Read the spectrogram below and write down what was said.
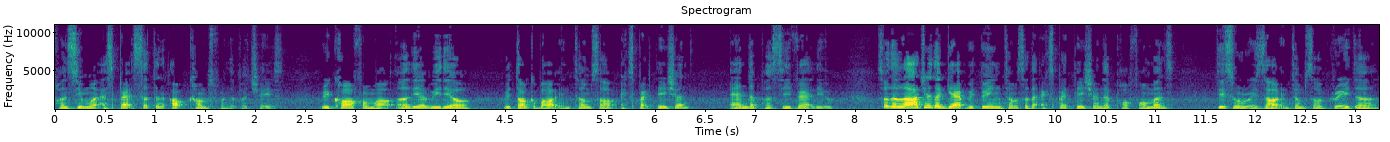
consumer expect certain outcomes from the purchase. Recall from our earlier video, we talked about in terms of expectation and the perceived value. So the larger the gap between in terms of the expectation and the performance, this will result in terms of greater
